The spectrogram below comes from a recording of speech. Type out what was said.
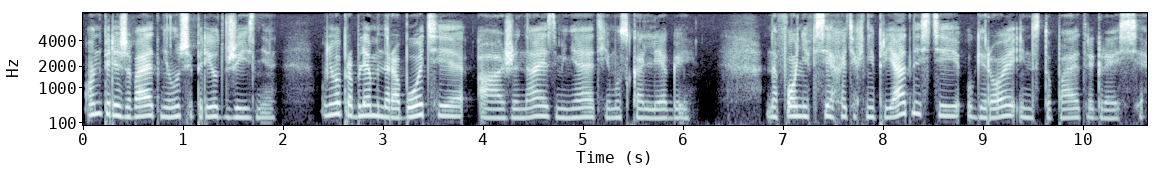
Он переживает не лучший период в жизни. У него проблемы на работе, а жена изменяет ему с коллегой. На фоне всех этих неприятностей у героя и наступает регрессия.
